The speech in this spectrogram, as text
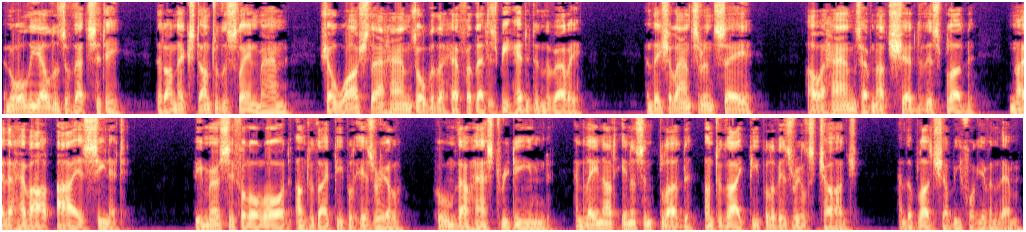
And all the elders of that city, that are next unto the slain man, shall wash their hands over the heifer that is beheaded in the valley. And they shall answer and say, Our hands have not shed this blood, neither have our eyes seen it. Be merciful, O Lord, unto thy people Israel, whom thou hast redeemed and lay not innocent blood unto thy people of Israel's charge, and the blood shall be forgiven them.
